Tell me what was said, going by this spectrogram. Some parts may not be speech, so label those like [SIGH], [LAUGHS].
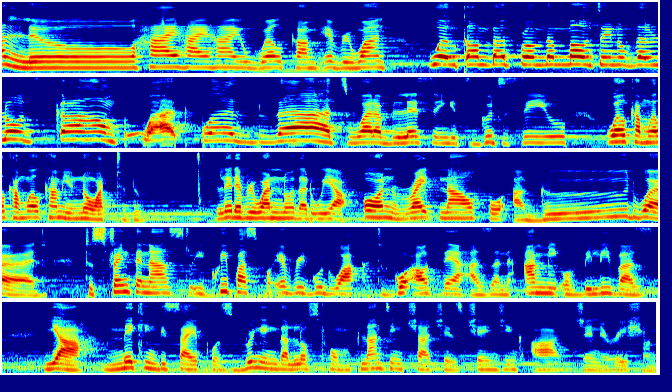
Hello. Hi, hi, hi. Welcome, everyone. Welcome back from the mountain of the Lord's camp. What was that? What a blessing. It's good to see you. Welcome, welcome, welcome. You know what to do. Let everyone know that we are on right now for a good word to strengthen us, to equip us for every good work, to go out there as an army of believers yeah, making disciples, bringing the lost home, planting churches, changing our generation.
